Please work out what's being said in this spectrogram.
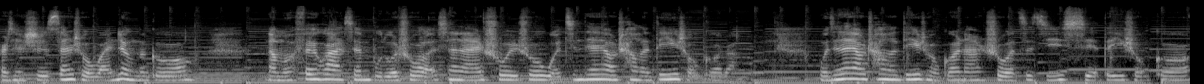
而且是三首完整的歌。哦。那么废话先不多说了，先来说一说我今天要唱的第一首歌吧。我今天要唱的第一首歌呢，是我自己写的一首歌，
